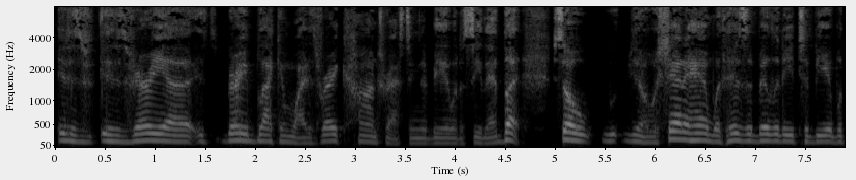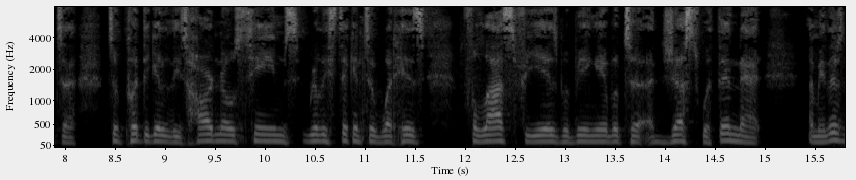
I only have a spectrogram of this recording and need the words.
it is it is very uh it's very black and white. It's very contrasting to be able to see that. But so you know, with Shanahan with his ability to be able to to put together these hard nosed teams, really sticking to what his philosophy is, but being able to adjust within that. I mean, there's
